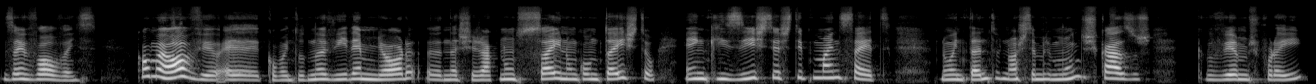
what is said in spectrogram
desenvolvem-se. Como é óbvio, é, como em tudo na vida, é melhor uh, nascer já num sei, num contexto em que existe este tipo de mindset. No entanto, nós temos muitos casos que vemos por aí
